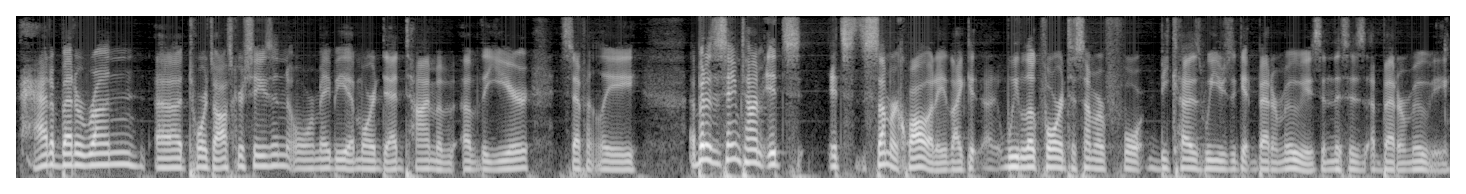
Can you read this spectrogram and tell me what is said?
had a better run uh, towards Oscar season, or maybe a more dead time of, of the year. It's definitely but at the same time, it's it's summer quality. Like it, we look forward to summer for because we usually get better movies, and this is a better movie.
